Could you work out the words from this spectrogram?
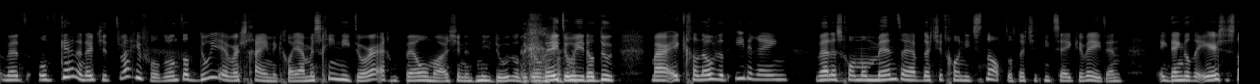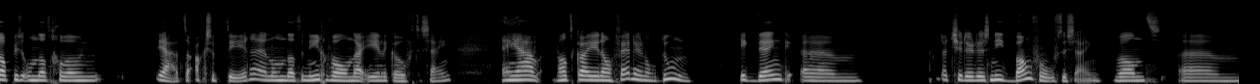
met ontkennen dat je twijfelt, want dat doe je waarschijnlijk gewoon. Ja, misschien niet hoor, echt bel me als je het niet doet, want ik wil weten hoe je dat doet. Maar ik geloof dat iedereen wel eens gewoon momenten hebt dat je het gewoon niet snapt of dat je het niet zeker weet. En ik denk dat de eerste stap is om dat gewoon ja, te accepteren en om dat in ieder geval om daar eerlijk over te zijn. En ja, wat kan je dan verder nog doen? Ik denk ehm, dat je er dus niet bang voor hoeft te zijn. Want ehm,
